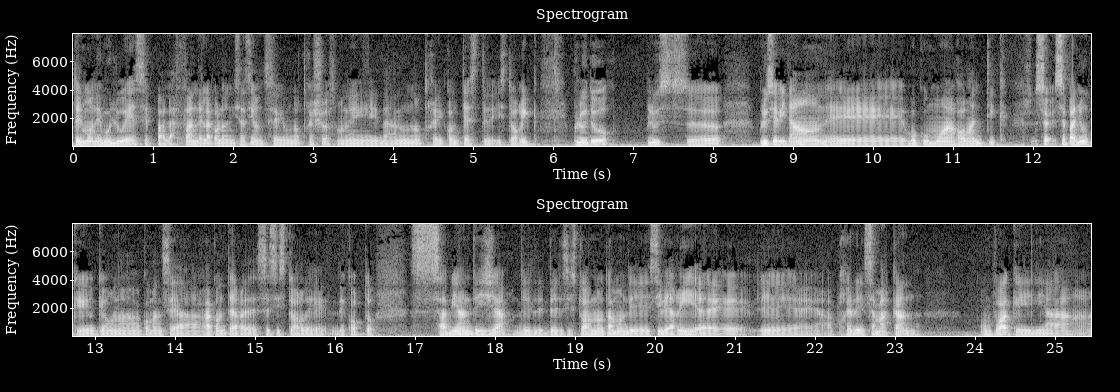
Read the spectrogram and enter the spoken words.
tellement évolué, c'est pas la fin de la colonisation, c'est une autre chose. On est dans un autre contexte historique plus dur, plus, euh, plus évident et beaucoup moins romantique. C'est pas nous qui, qui, on a commencé à raconter ces histoires de, de Cocteau. Ça vient déjà des, des histoires notamment de Sibérie et, et après de Samarkand on voit qu'il y a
